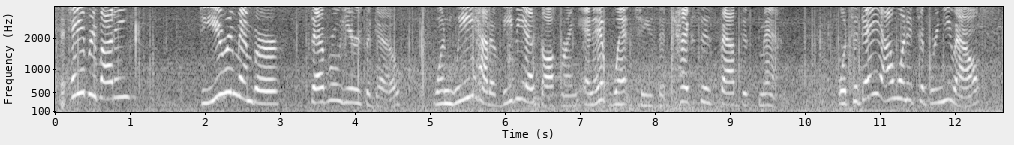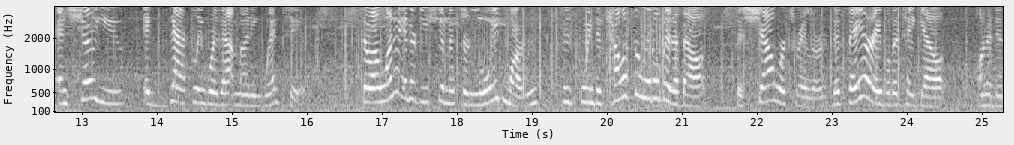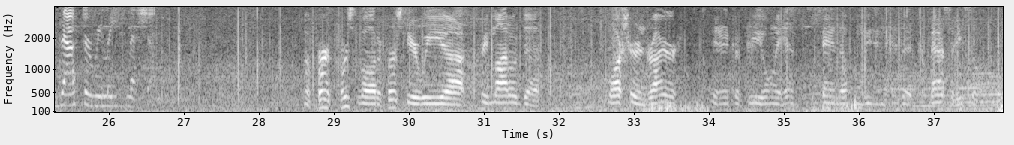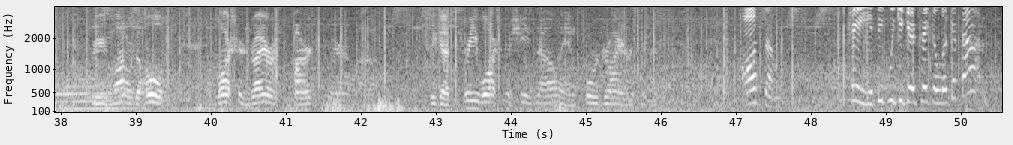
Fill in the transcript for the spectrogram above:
Hey everybody! Do you remember several years ago when we had a VBS offering and it went to the Texas Baptist Men? Well today I wanted to bring you out and show you exactly where that money went to. So I want to introduce you to Mr. Lloyd Martin who's going to tell us a little bit about the shower trailer that they are able to take out on a disaster relief mission. Well, first, first of all, the first year we uh, remodeled the washer and dryer in it because we only had stand up and we didn't have the capacity. So we remodeled the whole washer and dryer part where uh, we got three wash machines now and four dryers in it. Awesome. Hey, you think we could go take a look at that?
